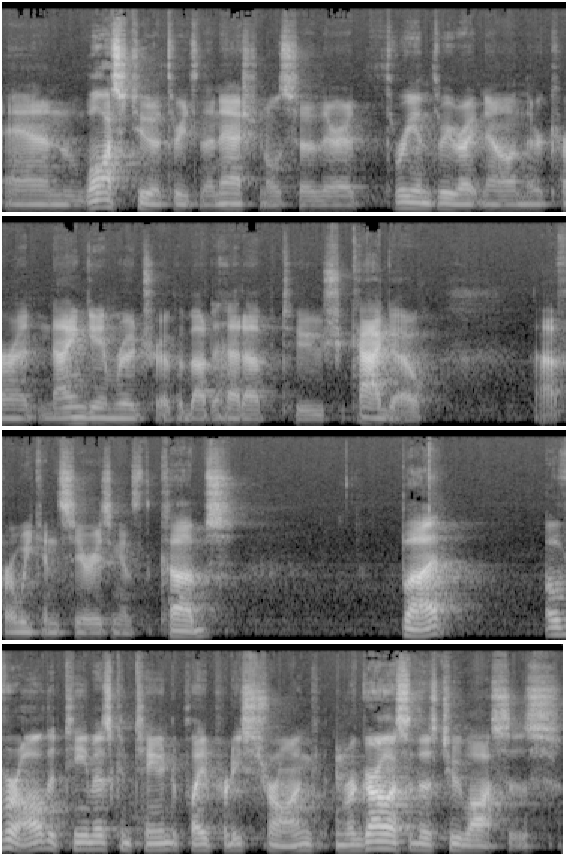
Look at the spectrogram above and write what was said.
and lost two of three to the Nationals. So they're at three and three right now on their current nine game road trip, about to head up to Chicago uh, for a weekend series against the Cubs. But overall, the team has continued to play pretty strong. And regardless of those two losses,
